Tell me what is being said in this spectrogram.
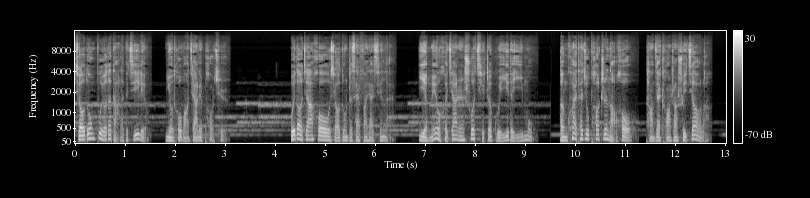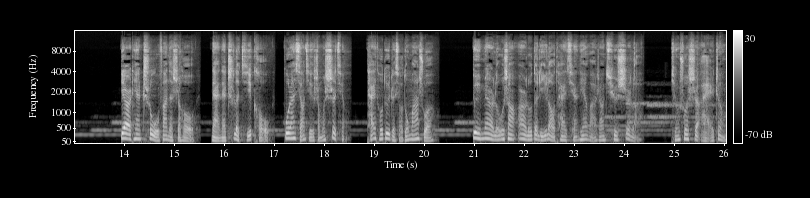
小东不由得打了个激灵，扭头往家里跑去。回到家后，小东这才放下心来，也没有和家人说起这诡异的一幕。很快，他就抛之脑后，躺在床上睡觉了。第二天吃午饭的时候，奶奶吃了几口，忽然想起个什么事情，抬头对着小东妈说：“对面楼上二楼的李老太前天晚上去世了，听说是癌症。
